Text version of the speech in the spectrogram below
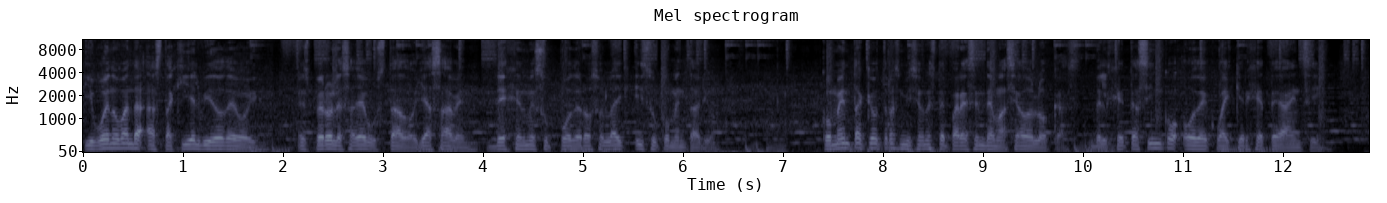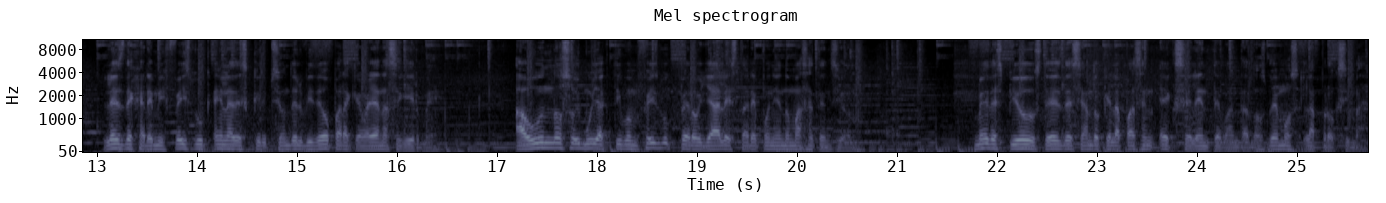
Y bueno banda, hasta aquí el video de hoy. Espero les haya gustado, ya saben, déjenme su poderoso like y su comentario. Comenta qué otras misiones te parecen demasiado locas, del GTA V o de cualquier GTA en sí. Les dejaré mi Facebook en la descripción del video para que vayan a seguirme. Aún no soy muy activo en Facebook, pero ya le estaré poniendo más atención. Me despido de ustedes deseando que la pasen excelente banda, nos vemos la próxima.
